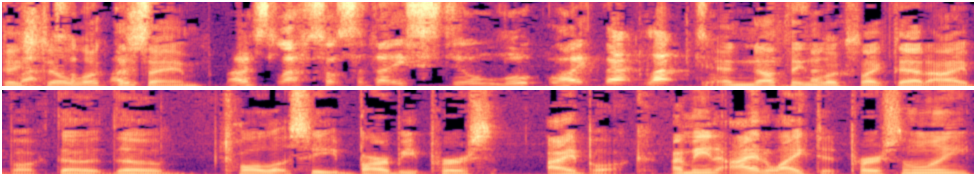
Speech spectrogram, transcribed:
They still laptop- look the same. Most laptops today still look like that laptop. And nothing looks like that iBook, the the toilet seat Barbie purse iBook. I mean, I liked it personally,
